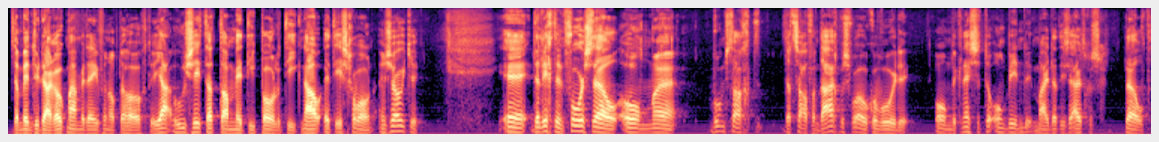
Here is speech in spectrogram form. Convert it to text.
Dan bent u daar ook maar meteen van op de hoogte. Ja, hoe zit dat dan met die politiek? Nou, het is gewoon een zootje. Uh, er ligt een voorstel om uh, woensdag, dat zou vandaag besproken worden, om de Knesset te ontbinden. Maar dat is uitgesteld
